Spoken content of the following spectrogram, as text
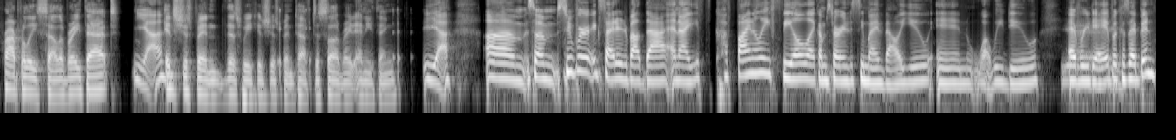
properly celebrate that. yeah. It's just been this week. It's just been tough to celebrate anything. Yeah. Um, so I'm super excited about that. And I finally feel like I'm starting to see my value in what we do every day because I've been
